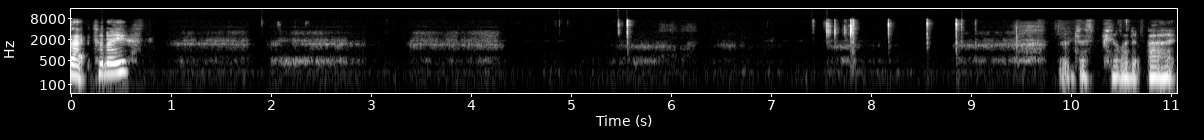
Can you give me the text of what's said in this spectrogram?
X-Acto knife. I'm just peeling it back.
